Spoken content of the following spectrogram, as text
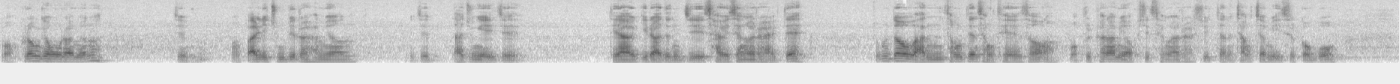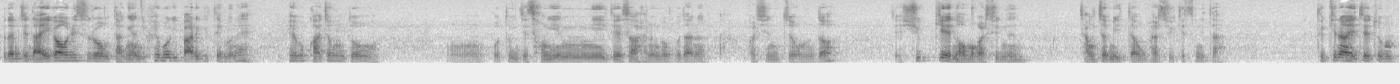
뭐 그런 경우라면은 이제 뭐 빨리 준비를 하면 이제 나중에 이제 대학이라든지 사회생활을 할 때 좀 더 완성된 상태에서 뭐 불편함이 없이 생활을 할 수 있다는 장점이 있을 거고 그다음에 이제 나이가 어릴수록 당연히 회복이 빠르기 때문에 회복 과정도 어, 보통 이제 성인이 돼서 하는 것보다는 훨씬 좀 더 쉽게 넘어갈 수 있는 장점이 있다고 할 수 있겠습니다. 특히나 이제 좀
